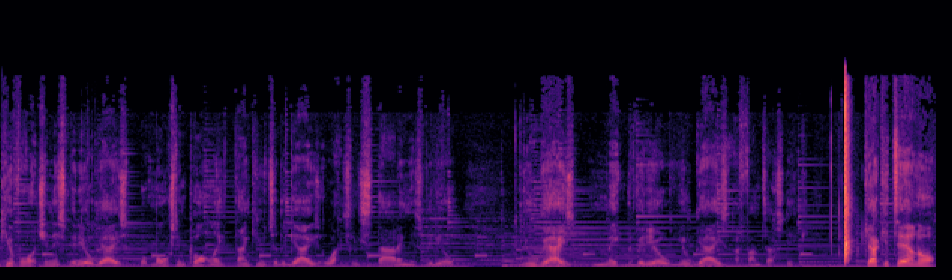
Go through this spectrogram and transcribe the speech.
Thank you for watching this video guys, but most importantly, thank you to the guys who actually starring this video. You guys make the video, you guys are fantastic. Ka kite anō,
